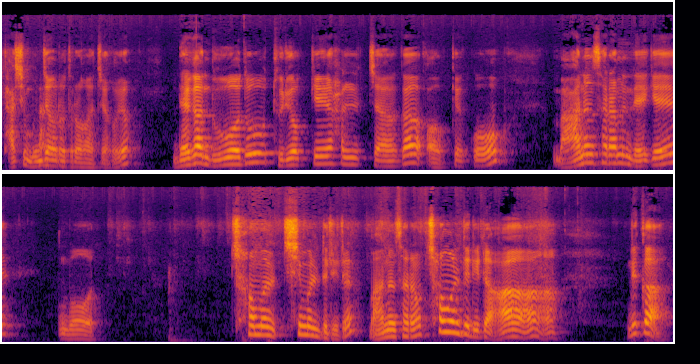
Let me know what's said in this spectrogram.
다시 문장으로 들어가자고요. 내가 누워도 두렵게 할 자가 없겠고 많은 사람은 내게 뭐 첨을 침을 들이래? 많은 사람은 청을 들이래. 아, 아, 아. 그러니까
